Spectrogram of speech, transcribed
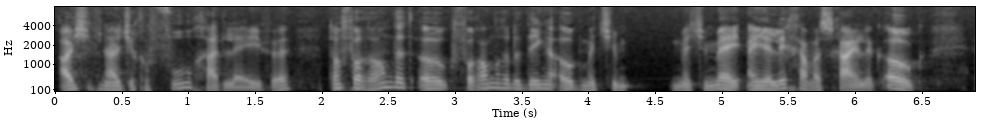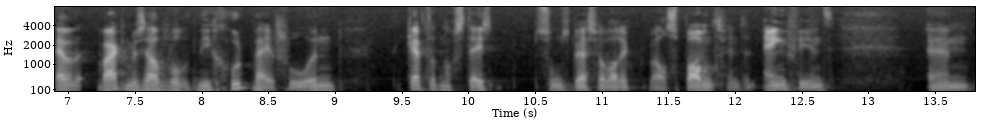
als je vanuit je gevoel gaat leven, dan verandert ook, veranderen de dingen ook met je, met je mee. En je lichaam waarschijnlijk ook. En waar ik mezelf bijvoorbeeld niet goed bij voel. En ik heb dat nog steeds soms best wel wat ik wel spannend vind en eng vind. Um,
